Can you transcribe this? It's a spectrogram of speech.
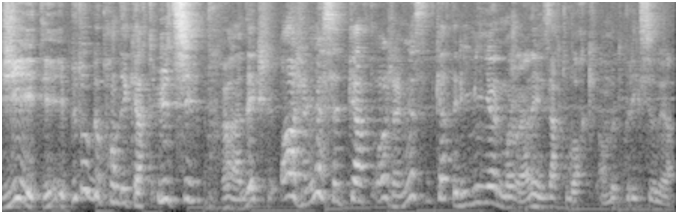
J'y ai été, et plutôt que de prendre des cartes utiles pour faire un deck, je suis oh j'aime bien cette carte, oh j'aime bien cette carte, elle est mignonne. Moi j'ai regardé les artworks en mode collectionneur.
